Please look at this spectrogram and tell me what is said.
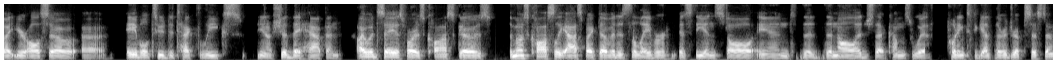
but you're also uh, able to detect leaks you know should they happen. I would say as far as cost goes the most costly aspect of it is the labor. It's the install and the the knowledge that comes with putting together a drip system.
